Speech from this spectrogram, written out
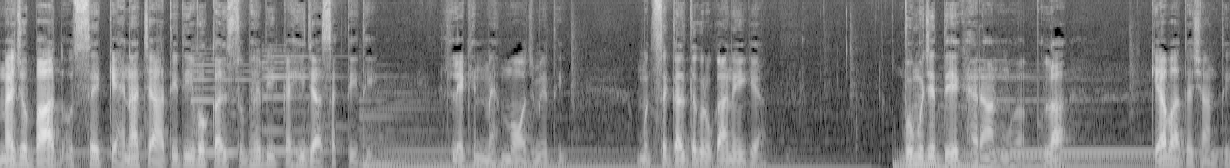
मैं जो बात उससे कहना चाहती थी, वो कल सुबह भी कही जा सकती थी। लेकिन मैं मौज में थी। मुझसे कल तक रुका नहीं गया। वो मुझे देख हैरान हुआ। बोला, क्या बात है शांति?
